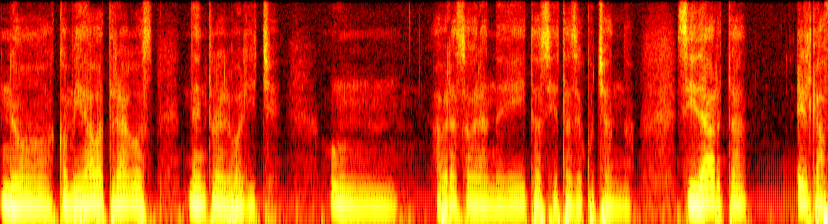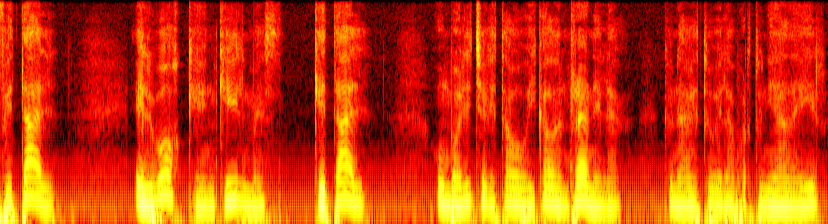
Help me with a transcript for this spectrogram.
nos convidaba tragos dentro del boliche. Un abrazo grande, Dieguito, si estás escuchando. Sidarta, el cafetal, el bosque en Quilmes, ¿qué tal? Un boliche que estaba ubicado en Ranelagh, que una vez tuve la oportunidad de ir.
